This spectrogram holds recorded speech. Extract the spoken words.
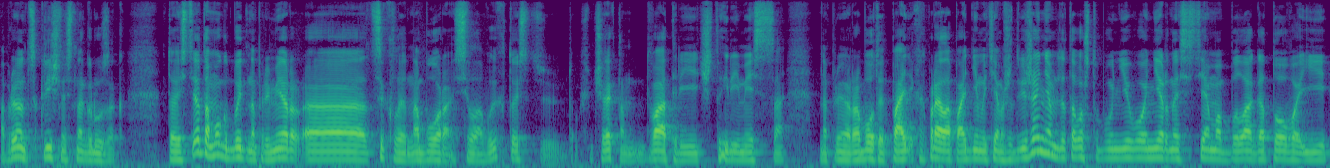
определенную цикличность нагрузок. То есть это могут быть, например, э, циклы набора силовых, то есть человек там 2, 3, 4 месяца, например, работает, по, как правило, по одним и тем же движениям для того, чтобы у него нервная система была готова и э,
